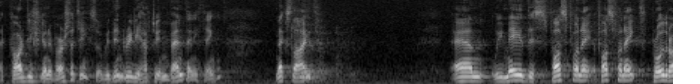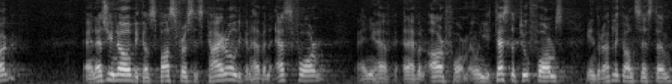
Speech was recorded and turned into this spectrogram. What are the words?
at Cardiff University. So we didn't really have to invent anything. Next slide. And we made this phosphonate, phosphonate prodrug. And as you know, because phosphorus is chiral, you can have an S form and you have, and have an R form. And when you test the two forms in the replicon system,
